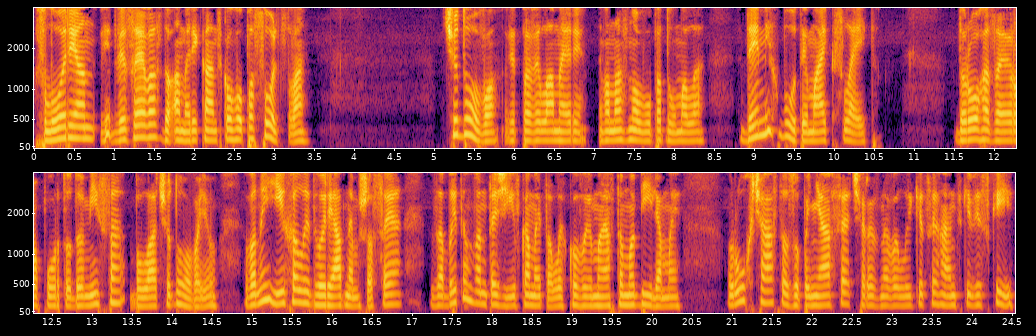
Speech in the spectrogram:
Флоріан відвезе вас до американського посольства. Чудово, відповіла Мері. Вона знову подумала, де міг бути Майк Слейт? Дорога з аеропорту до міста була чудовою. Вони їхали дворядним шосе, забитим вантажівками та легковими автомобілями. Рух часто зупинявся через невеликі циганські візки,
